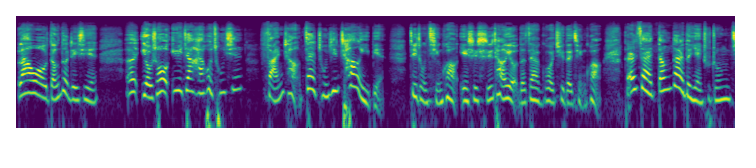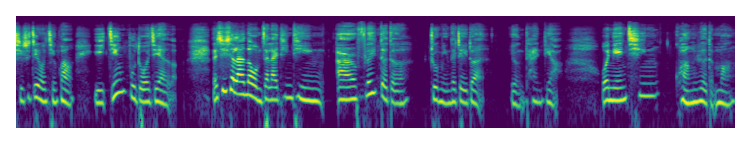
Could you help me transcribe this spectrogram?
，Bravo 等等这些。呃，有时候音乐家还会重新。返场再重新唱一遍，这种情况也是时常有的，在过去的情况，但是在当代的演出中，其实这种情况已经不多见了。那接下来呢，我们再来听听阿尔弗雷德的著名的这一段咏叹调，《我年轻狂热的梦》。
